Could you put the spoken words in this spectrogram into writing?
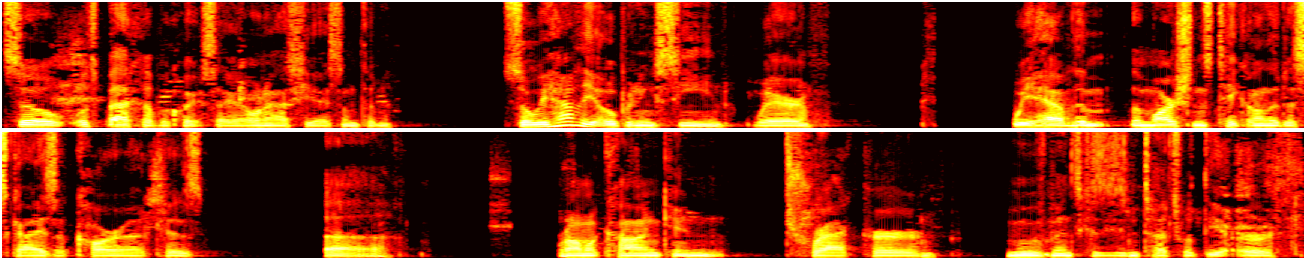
so let's back up a quick second. I want to ask you guys something. So we have the opening scene where we have the the Martians take on the disguise of Kara because uh, Rama Khan can track her movements because he's in touch with the Earth.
